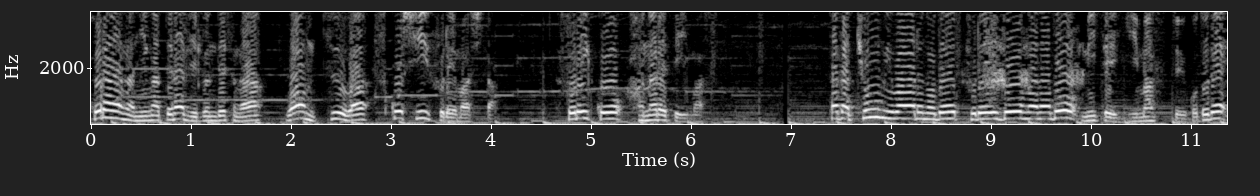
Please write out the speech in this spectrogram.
ホラーが苦手な自分ですが、 one、two は少し触れました。それ以降、離れています。ただ、興味はあるので、プレイ動画などを見ています。ということで、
